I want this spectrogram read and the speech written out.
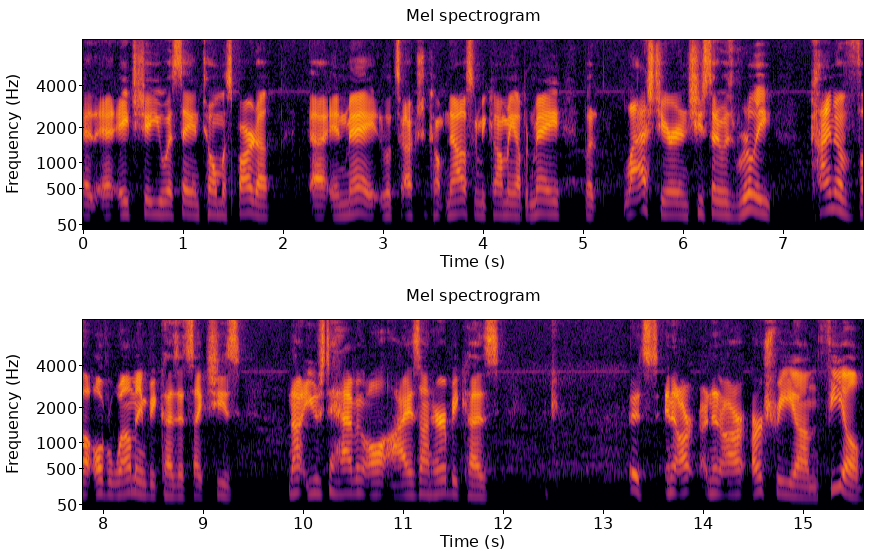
at, at HJ USA in Tomah Sparta uh, in May. It's actually come, now it's going to be coming up in May, but last year, and she said it was really kind of uh, overwhelming because it's like she's not used to having all eyes on her because it's in our in our archery um, field.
